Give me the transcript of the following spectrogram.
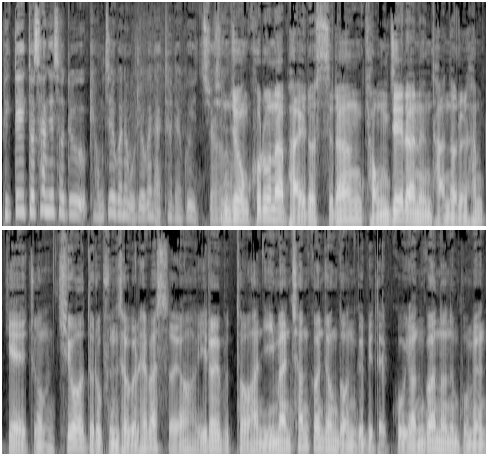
빅데이터 상에서도 경제에 관한 우려가 나타나고 있죠. 신종 코로나 바이러스랑 경제라는 단어를 함께 좀 키워드로 분석을 해봤어요. 1월부터 한 2만 1천 건 정도 언급이 됐고 연관어는 보면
